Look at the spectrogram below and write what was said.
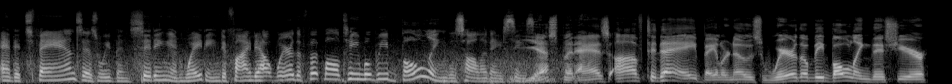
and its fans as we've been sitting and waiting to find out where the football team will be bowling this holiday season. Yes, but as of today, Baylor knows where they'll be bowling this year,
